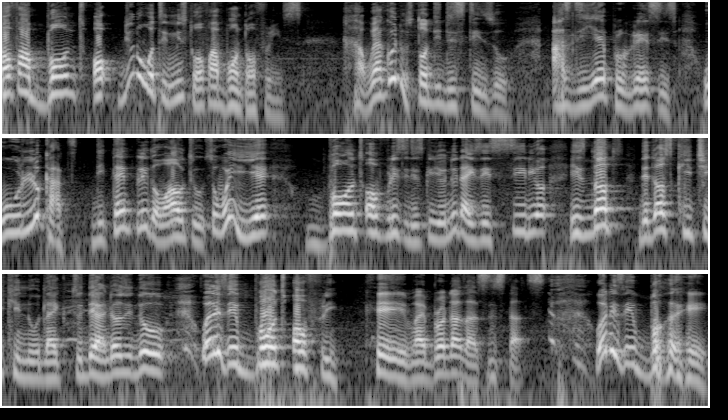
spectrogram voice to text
offer burnt up. Do you know what it means to offer burnt offerings? we are going to study these things oh, as the year progresses. We will look at the template of how to. So when you hear burnt offerings in the scripture, you know that it's a serious. It's not they just kill chicken, no, like today and just no. When a burnt offering? Hey, my brothers and sisters, is a burnt? Hey,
